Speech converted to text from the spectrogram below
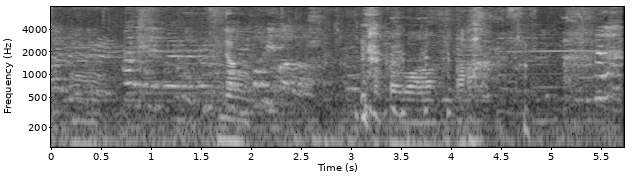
어, 그냥, 와 아,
